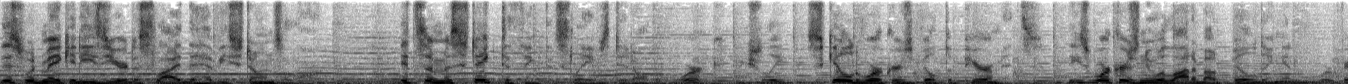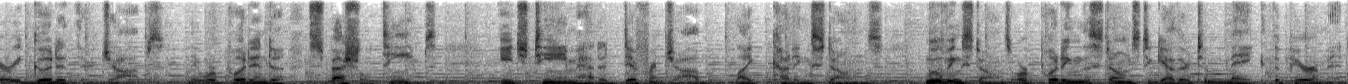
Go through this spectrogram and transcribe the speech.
This would make it easier to slide the heavy stones along. It's a mistake to think that slaves did all the work. Actually, skilled workers built the pyramids. These workers knew a lot about building and were very good at their jobs. They were put into special teams. Each team had a different job, like cutting stones, moving stones, or putting the stones together to make the pyramid.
